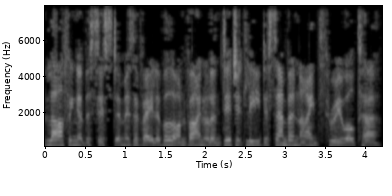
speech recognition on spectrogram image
Laughing at the System is available on vinyl and digitally December 9 through Alter.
